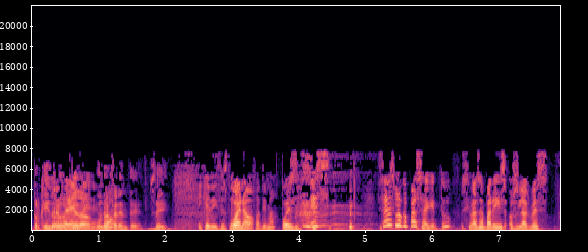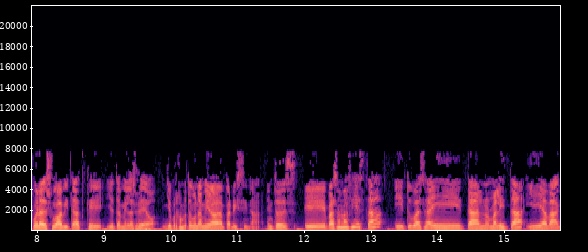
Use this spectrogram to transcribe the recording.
Porque ídolos queda un referente, sí. ¿Y qué dices, bueno, Fátima? Pues es ¿Sabes lo que pasa? Que tú, si vas a París o si las ves fuera de su hábitat, que yo también las veo, yo por ejemplo tengo una amiga parisina, entonces eh, vas a una fiesta y tú vas ahí tal, normalita, y ella va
